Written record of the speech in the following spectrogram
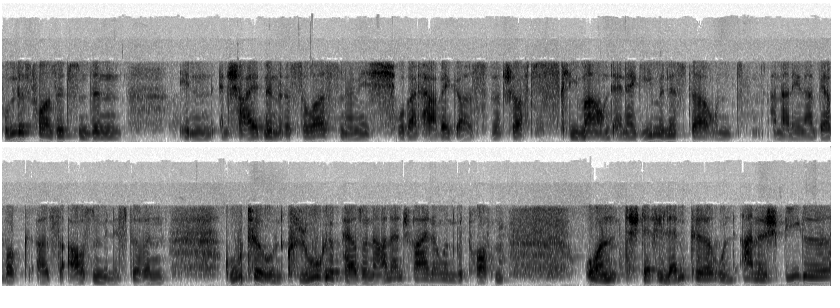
Bundesvorsitzenden in entscheidenden Ressorts, nämlich Robert Habeck als Wirtschafts-, Klima- und Energieminister und Annalena Baerbock als Außenministerin gute und kluge Personalentscheidungen getroffen. Und Steffi Lemke und Anne Spiegel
